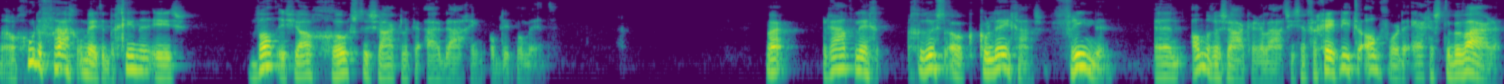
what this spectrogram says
Nou, een goede vraag om mee te beginnen is: wat is jouw grootste zakelijke uitdaging op dit moment? Maar raadpleeg gerust ook collega's, vrienden en andere zakenrelaties. En vergeet niet de antwoorden ergens te bewaren.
